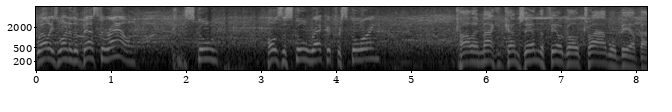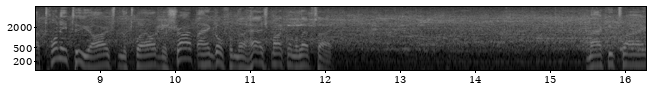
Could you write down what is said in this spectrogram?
Well, he's one of the best around. School holds the school record for scoring. Collin Mackie comes in. The field goal try will be about 22 yards from the 12. The sharp angle from the hash mark on the left side. Mackie trying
